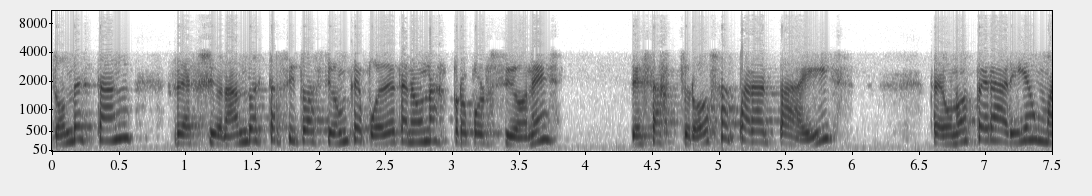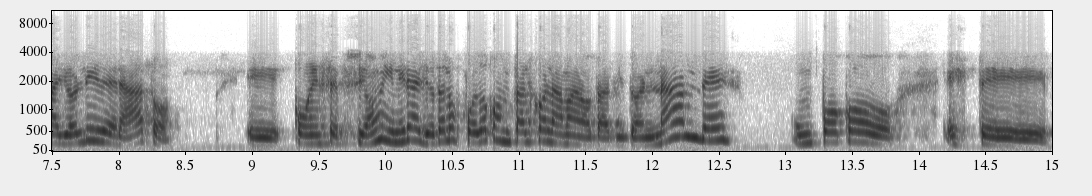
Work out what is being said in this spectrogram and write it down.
¿Dónde están reaccionando a esta situación que puede tener unas proporciones desastrosas para el país? O uno esperaría un mayor liderato, eh, con excepción, y mira, yo te los puedo contar con la mano, Tatito Hernández, un poco este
